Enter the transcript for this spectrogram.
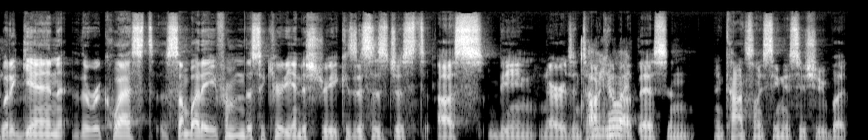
But again, the request somebody from the security industry, because this is just us being nerds and talking oh, you know about what? this and, and constantly seeing this issue. But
